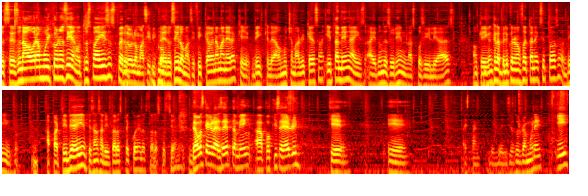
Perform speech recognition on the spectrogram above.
pues es una obra muy conocida en otros países, pero, Lo- lo masificó. pero sí, lo masifica de una manera que, que le da mucha más riqueza y también ahí, ahí es donde surgen las posibilidades. Aunque digan que la película no fue tan exitosa, a partir de ahí empiezan a salir todas las precuelas, todas las cuestiones. Tenemos que agradecer también a Poki CR, que eh, ahí están los deliciosos ramones. Y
